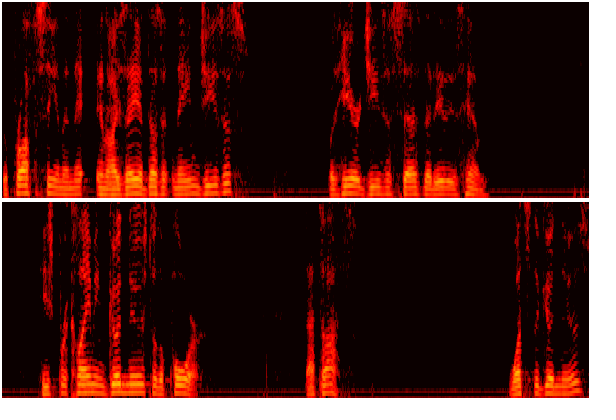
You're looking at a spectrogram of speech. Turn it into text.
The prophecy in, Isaiah doesn't name Jesus, but here Jesus says that it is him. He's proclaiming good news to the poor. That's us. What's the good news?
